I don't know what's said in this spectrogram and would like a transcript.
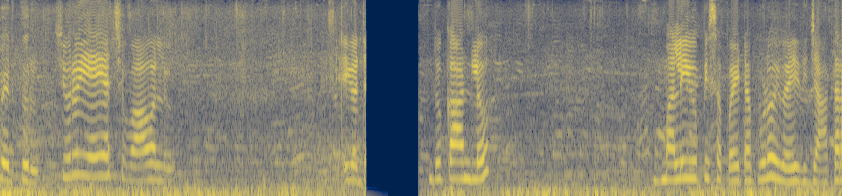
పెడుతురు. చురు వేయచ్చు మా వాళ్ళు ఇక దుకాన్లు మళ్ళీ చూపిస్తా పోయేటప్పుడు ఇక ఇది జాతర.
